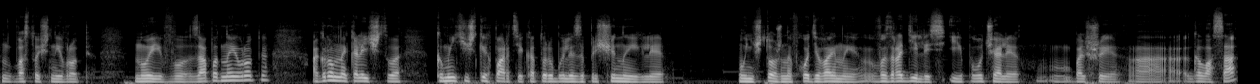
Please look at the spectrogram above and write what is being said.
в Восточной Европе, но и в Западной Европе. Огромное количество коммунистических партий, которые были запрещены или уничтожены в ходе войны, возродились и получали большие а, голоса.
